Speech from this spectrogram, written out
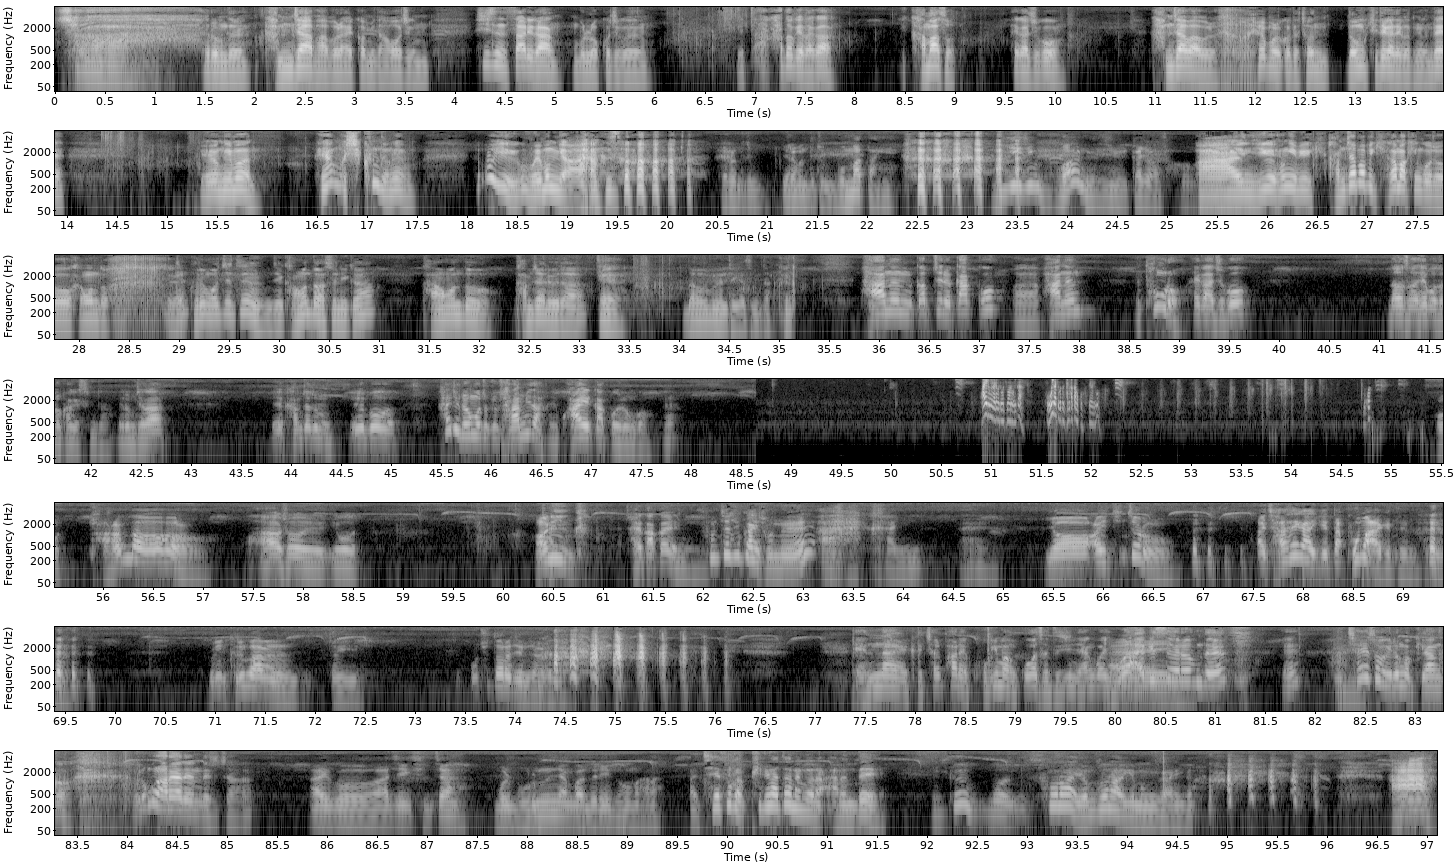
자, 여러분들 감자밥을 할 겁니다. 어, 지금 씻은 쌀이랑 물 넣고 지금 이딱 하덕에다가 이 가마솥 해가지고 감자밥을 해 먹을 건데 전 너무 기대가 되거든요. 근데 요 형님은 그냥 뭐 시큰둥해. 뭐 이거 왜 먹냐 하면서 여러분들 좀 여러분들 좀 못마땅해. 이게 지금 뭐 하는 거야 집까지 와서. 아 이거 형님 이 감자밥이 기가 막힌 거죠 강원도. 하, 자, 그럼 어쨌든 이제 강원도 왔으니까 강원도 감자를 여기다 예. 넣으면 되겠습니다. 반은 껍질을 깎고 어, 반은 통으로 해가지고 넣어서 해보도록 하겠습니다. 여러분 제가 이 감자 좀 뭐 칼질 이런 거 좀 잘합니다. 과일 깎고 이런 거. 예? 잘한다. 아 저 이거 아니 잘 깎아요 형님. 손재주까지 좋네. 아 아니 야 아니 진짜로. 아니 자세가 이게 딱 보면 알거든. 우리는. 우린 그런 거 하면은 저기 고추 떨어지는 줄 알거든. 맨날 그 철판에 고기만 구워서 드시는 양반이 뭘 에이. 알겠어요 여러분들? 예? 이 채소 이런 거 귀한 거 하, 이런 걸 알아야 되는데 진짜. 아이고 아직 진짜 뭘 모르는 양반들이 너무 많아. 아니, 채소가 필요하다는 건 아는데 그 뭐 소나 염소나 이게 먹는 거 아닌가? 아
